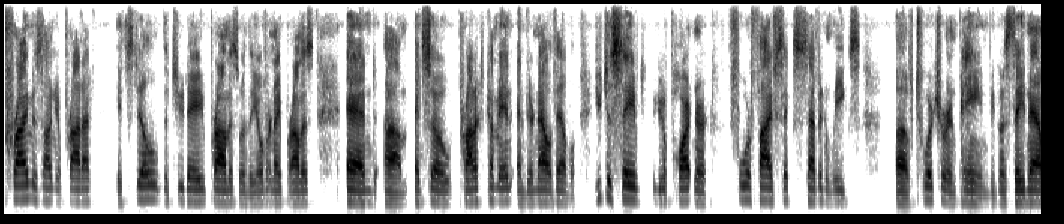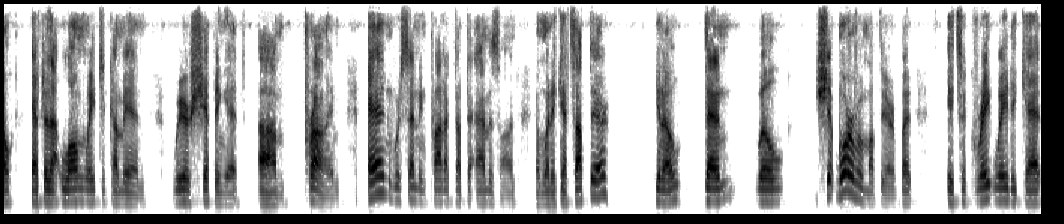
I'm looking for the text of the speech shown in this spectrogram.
Prime is on your product. It's still the two-day promise or the overnight promise, and um, and so products come in and they're now available. You just saved your partner four, five, six, seven weeks of torture and pain because they now, after that long wait to come in, we're shipping it um, prime and we're sending product up to amazon and when it gets up there you know then we'll ship more of them up there but it's a great way to get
